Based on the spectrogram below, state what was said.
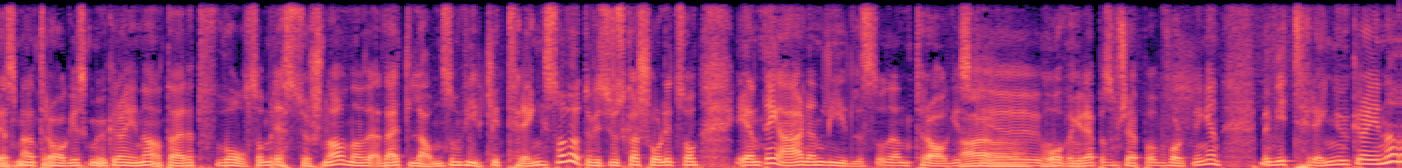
Det som er tragisk med Ukraina, at det er et voldsomt ressursnavn. Altså, Det er et land som virkelig trengs nå, vet du. Hvis du skal se litt sånn. Én ting er den lidelse og den tragiske Ja, ja, ja, ja. overgrepet som skjer på befolkningen, men vi trenger Ukraina.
